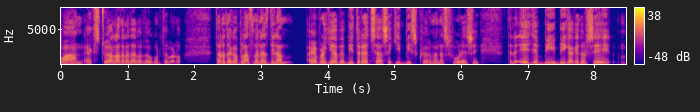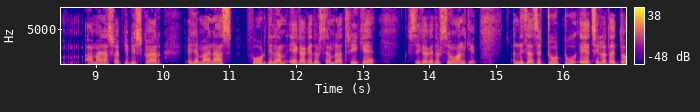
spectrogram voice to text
ওয়ান এক্স টু আলাদা আলাদা ভাবেও করতে পারো। তাহলে দেখো প্লাস মাইনাস দিলাম, এরপরে কি হবে? ভিতরে হচ্ছে আসে কি? B square minus four a c, তাহলে এই যে বি বি কাকে ধরছি? মাইনাস ফাইভ কে বি স্কোয়ার এই যে মাইনাস ফোর দিলাম এ কাকে ধরছি আমরা? থ্রি কে সি কাকে ধরছি? One K. নিচে আছে টু টু এ ছিল, তাই তো?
